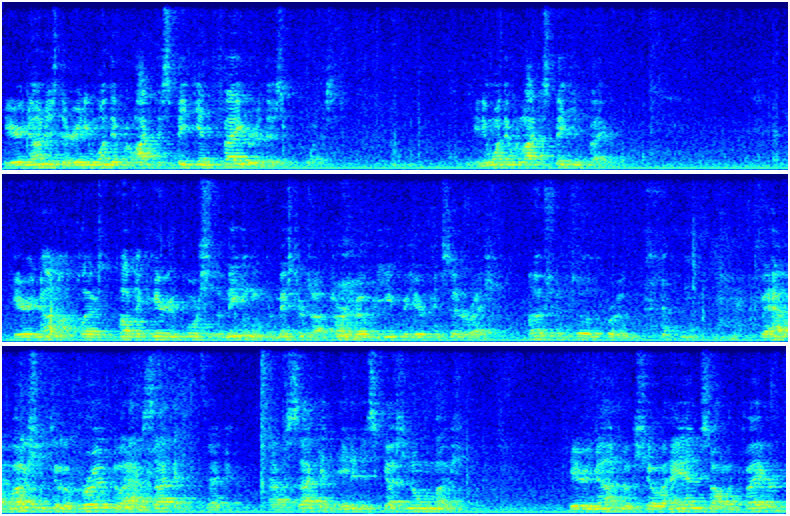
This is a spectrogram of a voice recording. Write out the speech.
Hearing none, is there anyone that would like to speak in favor of this request? Anyone that would like to speak in favor? Hearing none, I'll close the public hearing portion of the meeting, and Commissioners, I'll turn it over to you for your consideration. Motion to approve. We have a motion to approve. Do I have a second? Second. I have a second. Any discussion on the motion? Hearing none, with a show of hands, all in favor?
